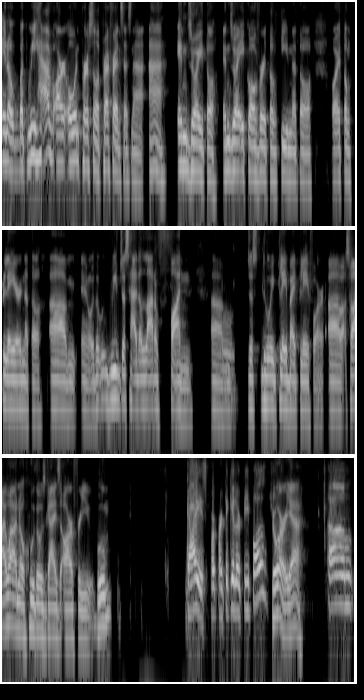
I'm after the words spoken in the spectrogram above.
you know, but we have our own personal preferences na, ah, enjoy to. Enjoy i-cover tong team na to or itong player na to. Um, you know, the, we've just had a lot of fun um, just doing play-by-play for. Uh, so I want to know who those guys are for you. Boom? Guys, for particular people? Sure, yeah. Um,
